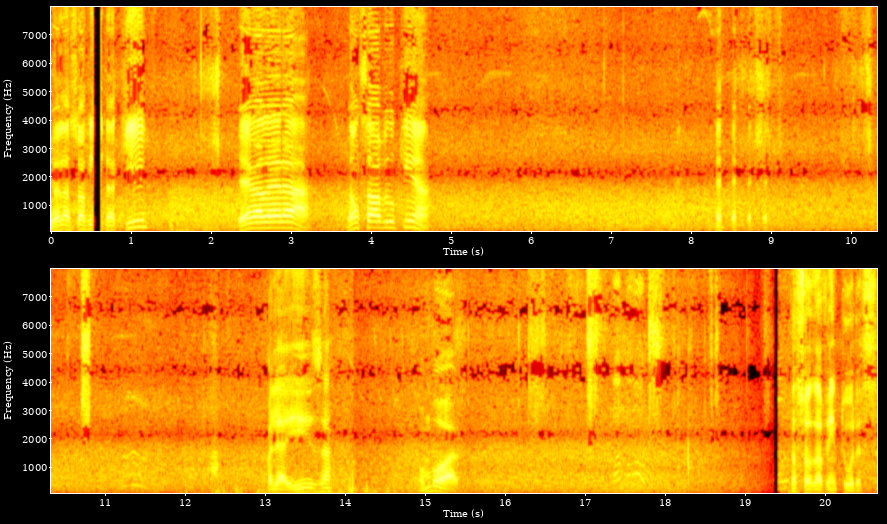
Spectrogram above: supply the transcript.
E olha só quem tá aqui. E aí galera, dá um salve Luquinha. Olha a Isa. Vambora. Nas suas aventuras.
